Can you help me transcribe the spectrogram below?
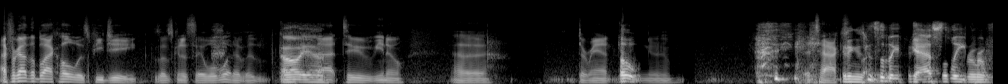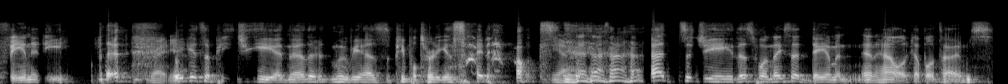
I forgot the black hole was PG because I was going to say, well, whatever. Oh, yeah. That to you know, uh, Durant Oh. getting uh, attacked. Getting his- Because of the ghastly profanity. that Right, yeah. It gets a PG, and the other movie has people turning inside out. yeah. That's a G. This one, they said damn and, and hell a couple of times.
